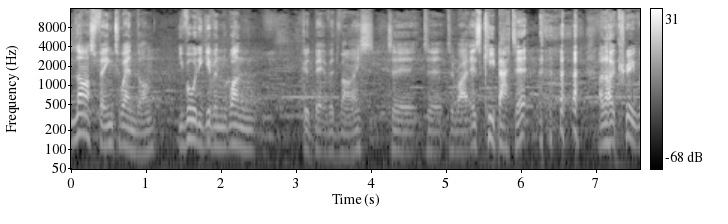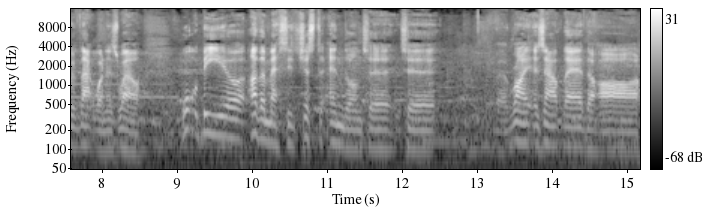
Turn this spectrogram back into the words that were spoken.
last thing to end on, you've already given one good bit of advice to, to, to writers: keep at it, and I agree with that one as well. What would be your other message, just to end on, to to uh, writers out there that are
